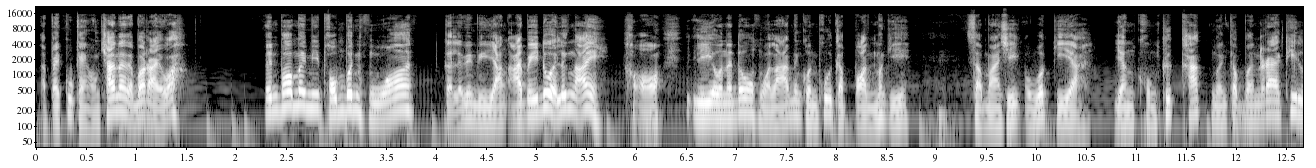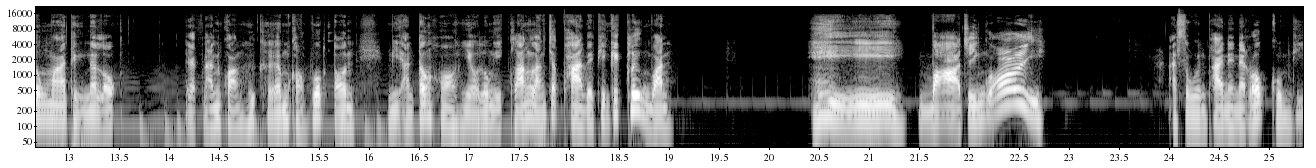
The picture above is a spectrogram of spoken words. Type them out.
แต่ไปคู่แข่งของฉันตั้งแต่เมื่อไหร่วะเป็นเพราะไม่มีผมบนหัว เกิดเลยไม่มียางอายไปด้วยหรือไงอ๋อลีโอนาร์โดหัวล้านเป็นคนพูดกับปอนเมื่อกี้ สมาชิกโอเวอร์เกียยังคงคึกคักเหมือนกับวันแรกที่ลงมาถึงนรก จากนั้นความฮึกเหิมของพวกตน มีอันต้องห่อเหี่ยวลงอีกครั้งหลังจากผ่านไปเพียงแค่ครึ่งวันเฮ้ยบ้าจริงเว้ยอสูรภายในนรกขุมที่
